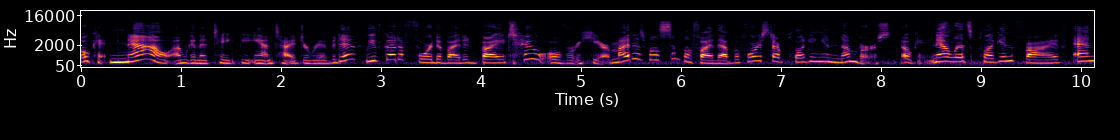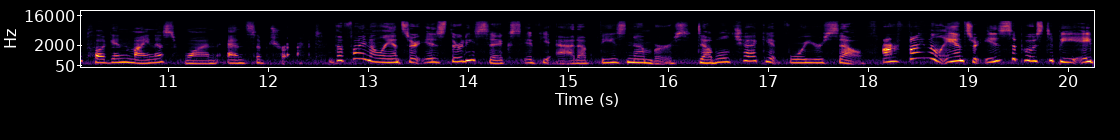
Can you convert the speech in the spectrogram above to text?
Okay, now I'm going to take the antiderivative. We've got a 4 divided by 2 over here. Might as well simplify that before I start plugging in numbers. Okay, now let's plug in 5 and plug in minus 1 and subtract. The final answer is 36 if you add up these numbers. Double check it for yourself. Our final answer is supposed to be a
